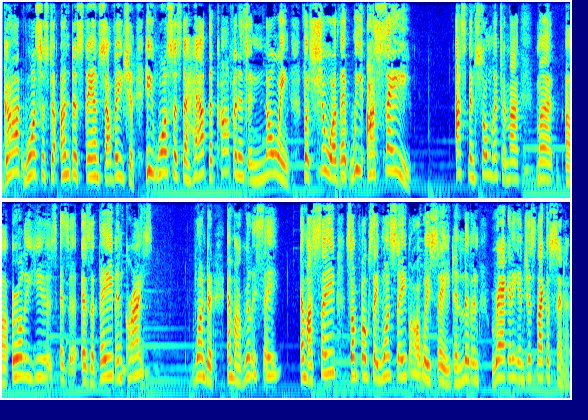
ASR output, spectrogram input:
God wants us to understand salvation. He wants us to have the confidence in knowing for sure that we are saved. I spent so much of my my uh, early years as a as a babe in Christ, wondered, am I really saved? Am I saved? Some folks say once saved, always saved, and living raggedy and just like a sinner.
